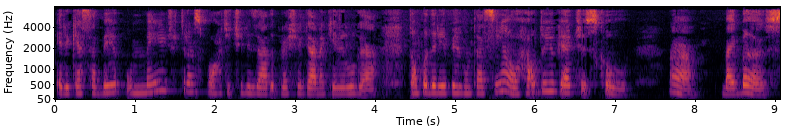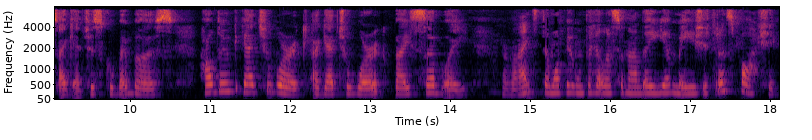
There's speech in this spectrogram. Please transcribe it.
Ele quer saber o meio de transporte utilizado para chegar naquele lugar. Então, poderia perguntar assim, ó, how do you get to school? Ah, by bus. I get to school by bus. How do you get to work? I get to work by subway. Alright? Então, uma pergunta relacionada aí a meios de transporte.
